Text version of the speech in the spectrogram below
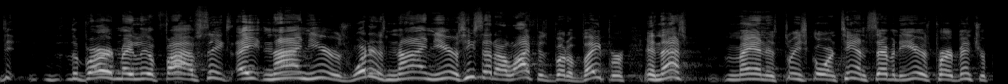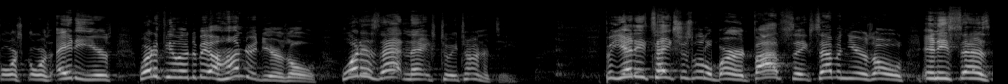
The, the bird may live five, six, eight, nine years. What is nine years? He said our life is but a vapor, and that's man is three score and ten, 70 years, peradventure four scores, 80 years. What if you live to be 100 years old? What is that next to eternity? But yet he takes this little bird, five, six, seven years old, and he says,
